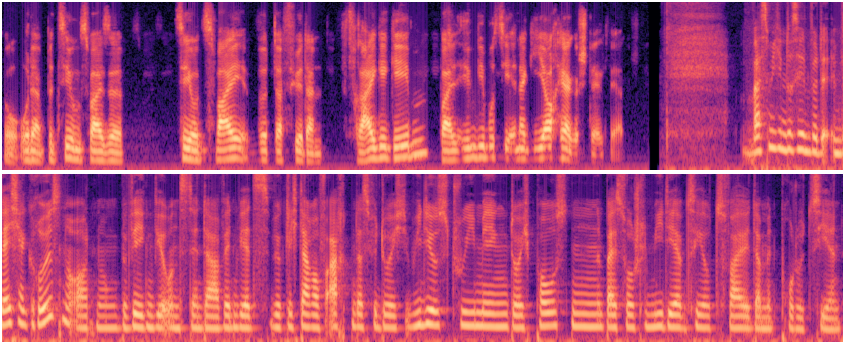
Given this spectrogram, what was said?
So, oder beziehungsweise CO2 wird dafür dann freigegeben, weil irgendwie muss die Energie auch hergestellt werden. Was mich interessieren würde, in welcher Größenordnung bewegen wir uns denn da, wenn wir jetzt wirklich darauf achten, dass wir durch Videostreaming, durch Posten bei Social Media CO2 damit produzieren?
